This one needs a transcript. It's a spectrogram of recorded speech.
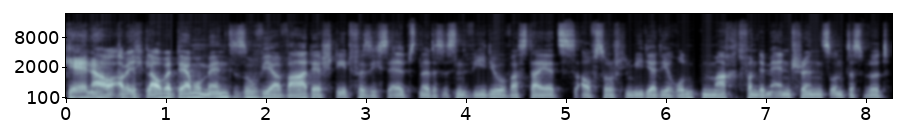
Genau, aber ich glaube, der Moment, so wie er war, der steht für sich selbst. Ne? Das ist ein Video, was da jetzt auf Social Media die Runden macht von dem Entrance und das wird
